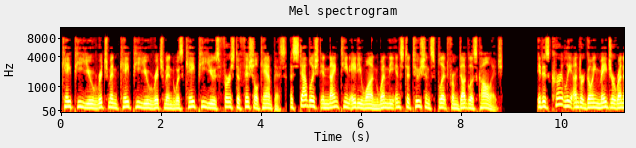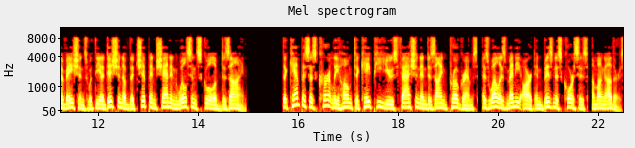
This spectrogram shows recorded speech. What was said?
KPU Richmond KPU Richmond was KPU's first official campus, established in 1981 when the institution split from Douglas College. It is currently undergoing major renovations with the addition of the Chip and Shannon Wilson School of Design. The campus is currently home to KPU's fashion and design programs, as well as many art and business courses, among others.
